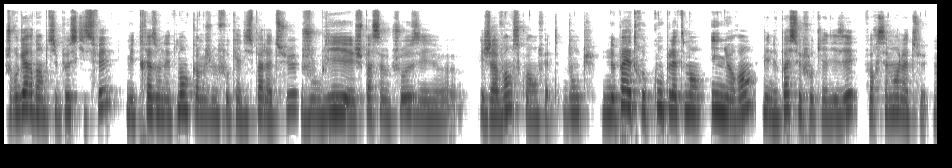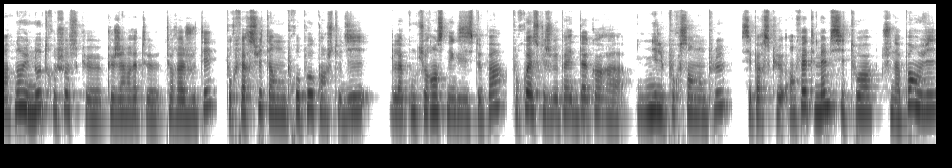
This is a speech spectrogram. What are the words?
je regarde un petit peu ce qui se fait, mais très honnêtement, comme je me focalise pas là-dessus, j'oublie et je passe à autre chose et, j'avance quoi en fait. Donc ne pas être complètement ignorant, mais ne pas se focaliser forcément là-dessus. Maintenant une autre chose que, que j'aimerais te rajouter, pour faire suite à mon propos quand je te dis la concurrence n'existe pas, pourquoi est-ce que je vais pas être d'accord à 1000% non plus? C'est parce que, en fait, même si toi, tu n'as pas envie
